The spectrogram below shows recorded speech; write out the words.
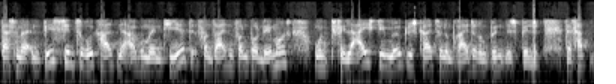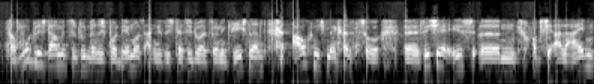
dass man ein bisschen zurückhaltender argumentiert von Seiten von Podemos und vielleicht die Möglichkeit zu einem breiteren Bündnis bildet. Das hat vermutlich damit zu tun, dass sich Podemos angesichts der Situation in Griechenland auch nicht mehr ganz so äh, äh, sicher ist, ähm, ob sie allein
